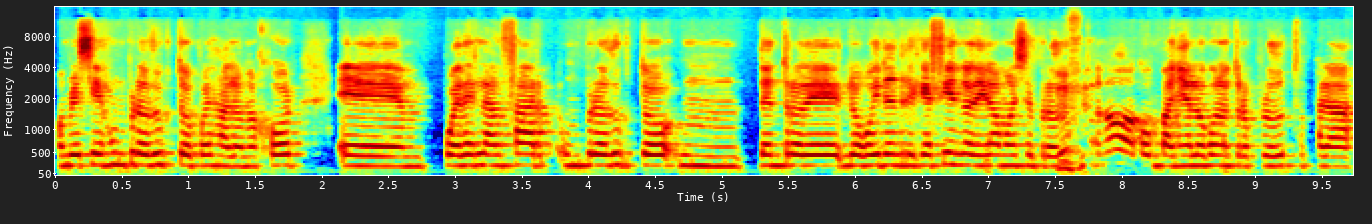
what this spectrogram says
hombre, si es un producto, pues a lo mejor eh, puedes lanzar un producto mm, dentro de, luego ir enriqueciendo, digamos, ese producto, ¿no? Acompañarlo con otros productos para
